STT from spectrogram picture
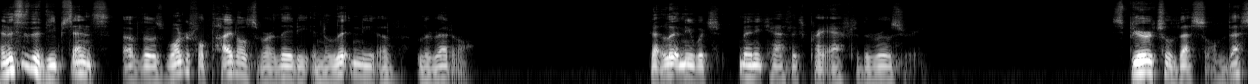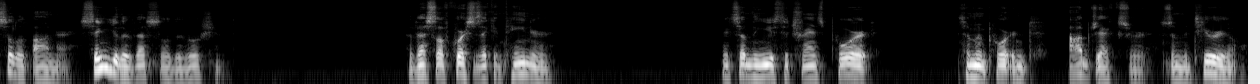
And this is the deep sense of those wonderful titles of Our Lady in the Litany of Loreto. That litany which many Catholics pray after the Rosary spiritual vessel, vessel of honor, singular vessel of devotion. A vessel, of course, is a container. It's something used to transport some important objects or some material.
